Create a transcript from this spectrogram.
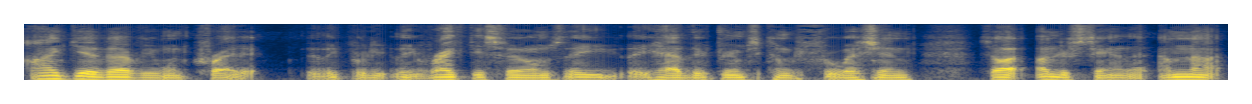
I give everyone credit they they write these films. They they have their dreams to come to fruition. So I understand that. I'm not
